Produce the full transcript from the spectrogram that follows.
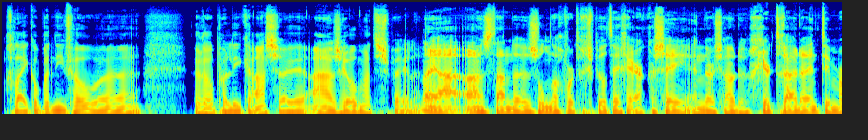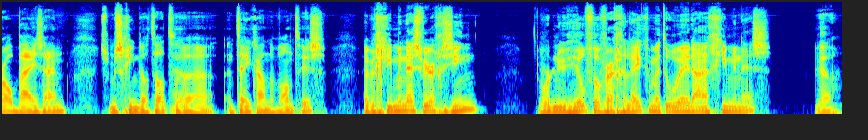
gelijk op het niveau uh, Europa League AS, AS Roma te spelen? Nou ja, aanstaande zondag wordt er gespeeld tegen RKC en daar zouden Geertruida en Timber al bij zijn. Dus misschien dat dat uh, een teken aan de wand is. We hebben Jiménez weer gezien. Er wordt nu heel veel vergeleken met Ueda en Jiménez. Ja,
